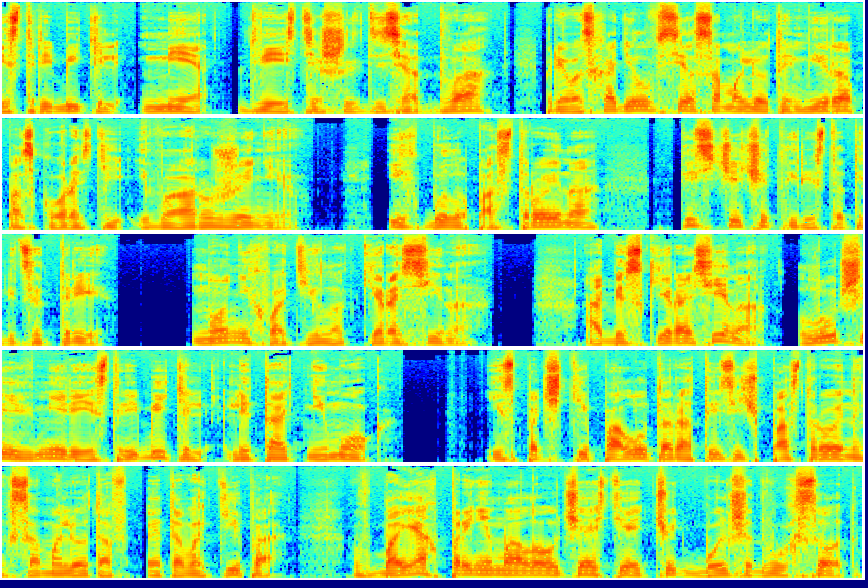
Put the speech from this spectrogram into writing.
Истребитель Ме-262 превосходил все самолеты мира по скорости и вооружению. Их было построено 1433, но не хватило керосина. А без керосина лучший в мире истребитель летать не мог. Из почти полутора тысяч построенных самолетов этого типа в боях принимало участие чуть больше 200.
